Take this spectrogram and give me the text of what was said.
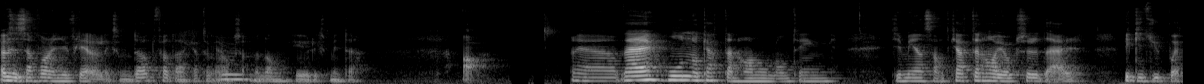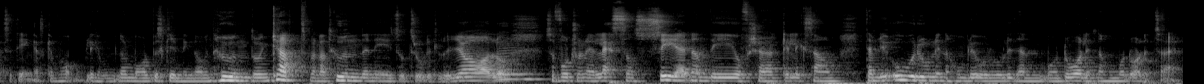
Ja precis, sen får den ju flera liksom dödfödda kattungar Mm. också. Men de är ju liksom inte... Ja. Eh, nej, hon och katten har nog någonting gemensamt. Katten har ju också det där Vilket ju på ett sätt är en ganska liksom, normal beskrivning av en hund och en katt. Men att hunden är ju så otroligt lojal och Mm. så fort hon är ledsen så ser den det och försöker liksom. Den blir orolig när hon blir orolig, den mår dåligt när hon mår dåligt så här.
